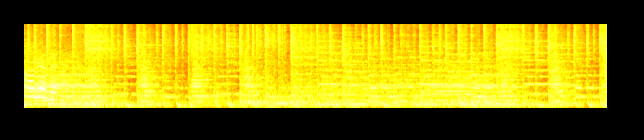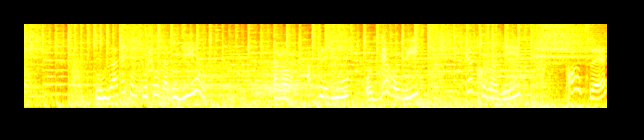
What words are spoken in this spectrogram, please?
quand je veux. Vous avez quelque chose à nous dire? Alors appelez-nous au 08 90 37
